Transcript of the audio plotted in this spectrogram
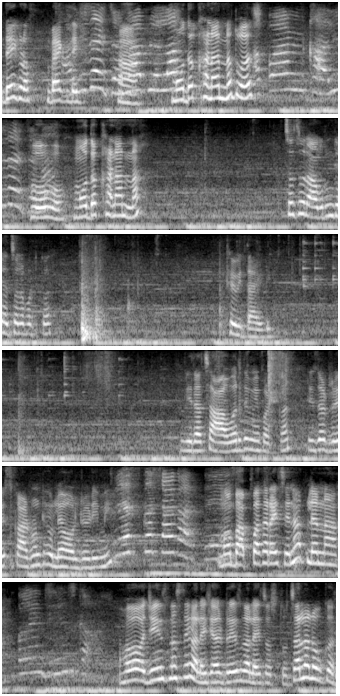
दे इकडं बॅग दे. हां. मोदक खाणार ना तू आज? हो हो. मोदक खाणार ना? चल चल आवरून घ्या चला पटकन. ठेविता आय डी. विराचा आवरते मी पटकन. तिचा ड्रेस काढून ठेवलाय ऑलरेडी मी. मग बाप्पा करायचे ना आपल्याला. हो जीन्स नसते घालायची ड्रेस घालायचा असतो. चला लवकर.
